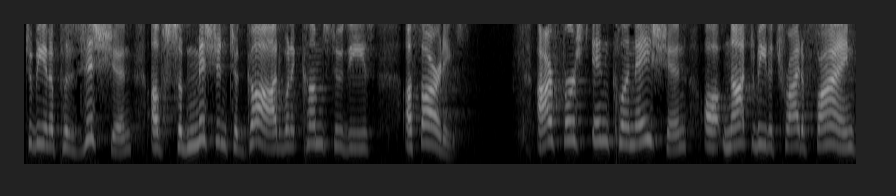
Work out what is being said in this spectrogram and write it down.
to be in a position of submission to God when it comes to these authorities. Our first inclination ought not to be to try to find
